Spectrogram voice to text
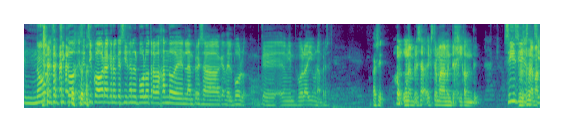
No, ese chico, ese chico ahora creo que sigue en el pueblo trabajando en la empresa del pueblo, que en mi pueblo hay una empresa. Así. Una empresa extremadamente gigante. Sí, sí, sí, La sí,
